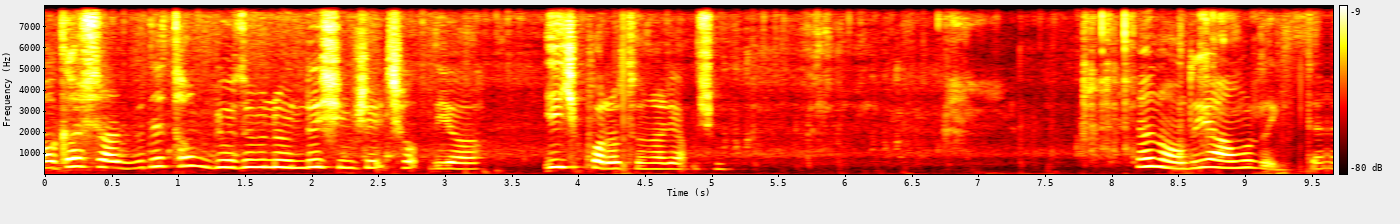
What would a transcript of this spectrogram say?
Arkadaşlar bir de tam gözümün önünde şimşek çattı ya. İyi paratoner yapmışım. E ne oldu? Yağmur da gitti.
